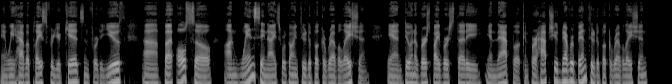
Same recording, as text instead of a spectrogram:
and we have a place for your kids and for the youth. Uh, but also on Wednesday nights, we're going through the book of Revelation. and doing a verse by verse study in that book. And perhaps you've never been through the book of Revelation.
